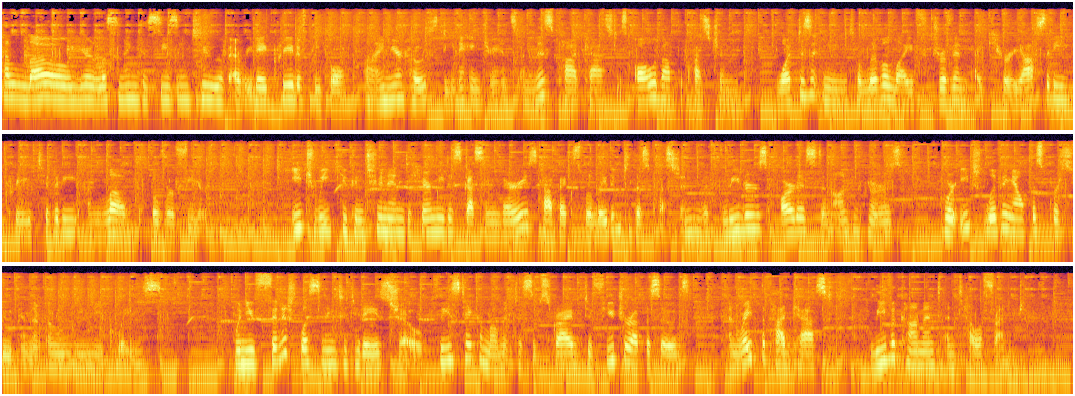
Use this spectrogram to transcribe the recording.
Hello, you're listening to season two of Everyday Creative People. I'm your host, Dina Adriance, and this podcast is all about the question what does it mean to live a life driven by curiosity, creativity, and love over fear? Each week, you can tune in to hear me discussing various topics related to this question with leaders, artists, and entrepreneurs who are each living out this pursuit in their own unique ways. When you've finished listening to today's show, please take a moment to subscribe to future episodes and rate the podcast, leave a comment, and tell a friend.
